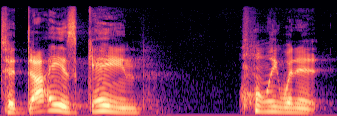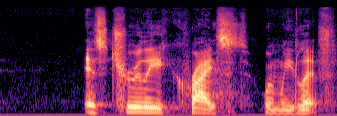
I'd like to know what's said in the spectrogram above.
to die is gain only when it is truly Christ when we live.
